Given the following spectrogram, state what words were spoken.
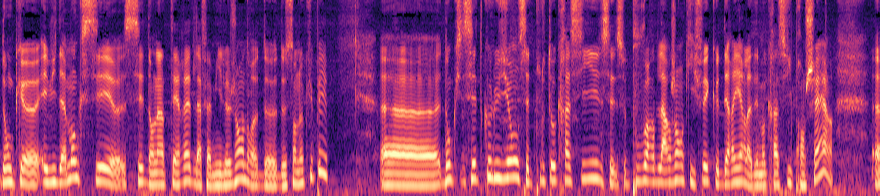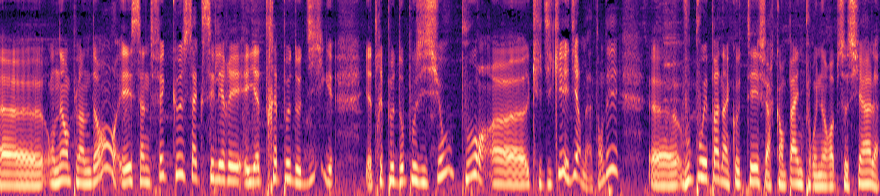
Donc euh, évidemment que c'est euh, c'est dans l'intérêt de la famille Legendre de, de s'en occuper. Donc cette collusion, cette plutocratie, ce pouvoir de l'argent qui fait que derrière la démocratie prend cher, on est en plein dedans et ça ne fait que s'accélérer. Et il y a très peu de digues, il y a très peu d'opposition pour euh, critiquer et dire mais attendez, euh, vous pouvez pas d'un côté faire campagne pour une Europe sociale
